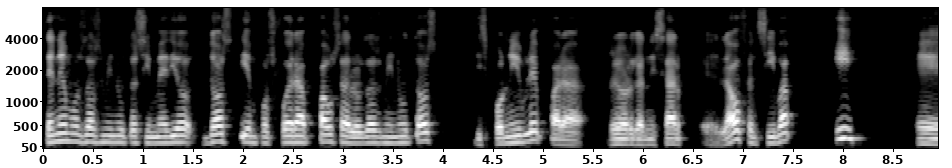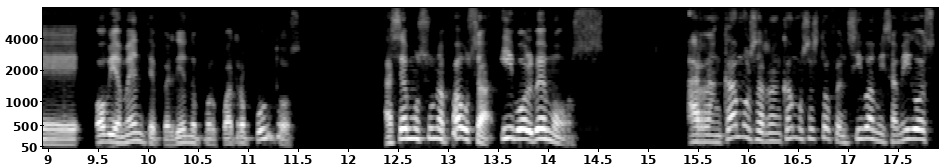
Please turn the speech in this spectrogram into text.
Tenemos dos minutos y medio, dos tiempos fuera, pausa de los dos minutos disponible para reorganizar eh, la ofensiva y eh, obviamente perdiendo por cuatro puntos. Hacemos una pausa y volvemos. Arrancamos, arrancamos esta ofensiva, mis amigos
